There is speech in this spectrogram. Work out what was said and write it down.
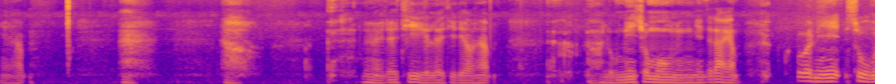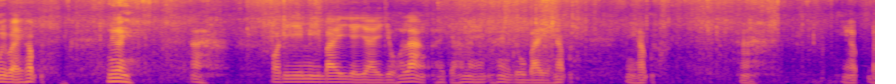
นี่ครับ เหนื่อย ได้ที่กันเลยทีเดียวนะครับ หลุมนี้ชั่วโมงหนึ่งยังจะได้ครับ วันนี้สู้ไม่ไหวครับ เหนื่อยอะพอดีมีใบใหญ่ ๆ อยู่ข้างล่างเราจะให้ให้ดูใบครับนี่ครับอะนี่ครับใบ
